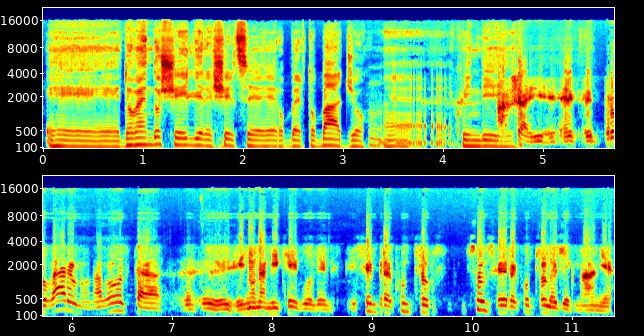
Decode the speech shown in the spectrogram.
eh, dovendo scegliere scelse Roberto Baggio mm. eh, quindi... ah, sai, eh, provarono una volta eh, in un amichevole mi sembra contro non so se era contro la Germania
